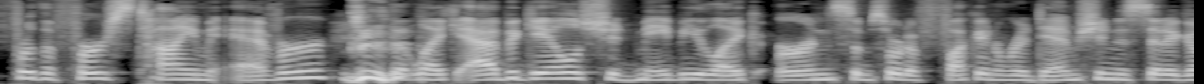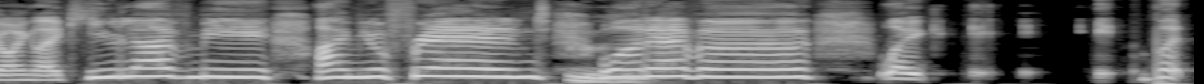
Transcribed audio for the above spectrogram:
for the first time ever that like Abigail should maybe like earn some sort of fucking redemption instead of going like you love me, I'm your friend, Mhm. whatever. Like it- it- but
